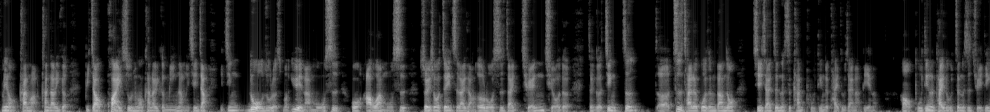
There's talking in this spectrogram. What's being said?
没有看法看到一个比较快速能够看到一个明朗的现象，已经落入了什么越南模式或阿富汗模式。所以说这一次来讲，俄罗斯在全球的这个竞争呃制裁的过程当中，接下来真的是看普京的态度在哪边了。好，普京的态度真的是决定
